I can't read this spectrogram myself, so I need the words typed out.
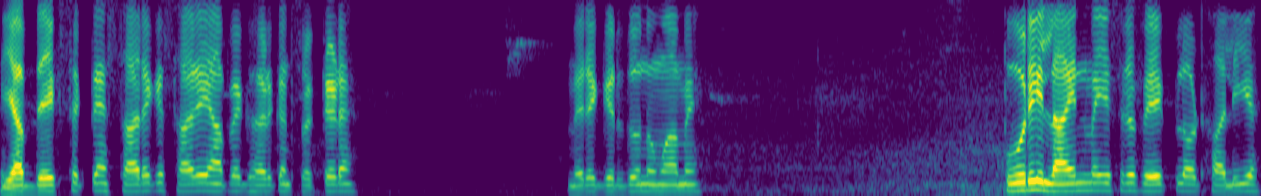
ये आप देख सकते हैं, सारे के सारे यहाँ पे घर कंस्ट्रक्टेड हैं। मेरे गिरदो नुमा में। पूरी लाइन में ये सिर्फ़ एक प्लॉट खाली है।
